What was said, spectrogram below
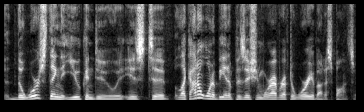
the worst thing that you can do is to like. I don't want to be in a position where I ever have to worry about a sponsor.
